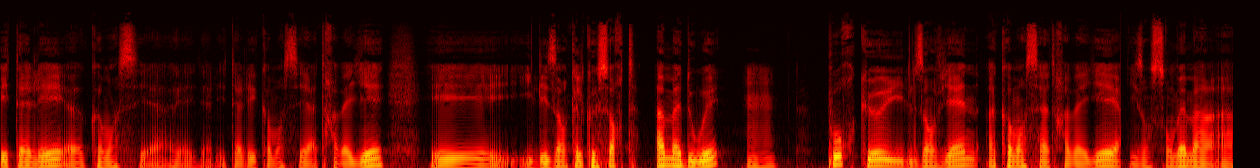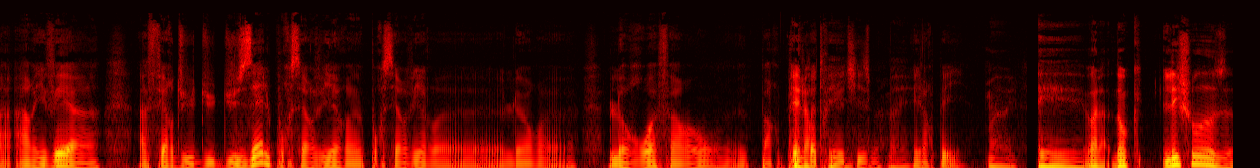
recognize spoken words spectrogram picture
est allé, euh, commencer à, est commencer à travailler et il les a en quelque sorte amadoués Mhm. Pour qu'ils en viennent à commencer à travailler. Ils en sont même à, à arriver à, à faire du, du, du zèle pour servir, euh, pour servir euh, leur, euh, leur roi pharaon par pur patriotisme et leur pays. Ouais, ouais. Et voilà, donc les choses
